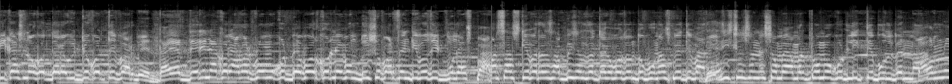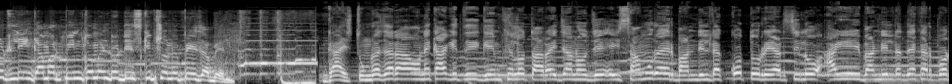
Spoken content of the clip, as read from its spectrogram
বিকাশ নগদ দ্বারা উইথড্র করতে পারবেন। তাই আর দেরি না করে আমার প্রোমো কোড ব্যবহার করুন এবং দুশো পার্সেন্ট ডিপোজিট বোনাস পান। আমার সাবস্ক্রাইবাররা ছাব্বিশ হাজার টাকা পর্যন্ত বোনাস পেতে পারে। রেজিস্ট্রেশনের সময় আমার প্রোমো কোড লিখতে ভুলবেন না। ডাউনলোড লিংক আমার পিন কমেন্ট ও ডিসক্রিপশনে পেয়ে যাবেন। গাইস তোমরা যারা অনেক আগে থেকে গেম খেলো, তারাই জানো যে এই সামুরাইয়ের বান্ডিলটা কত রেয়ার ছিল। আগে এই বান্ডিলটা দেখার পর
